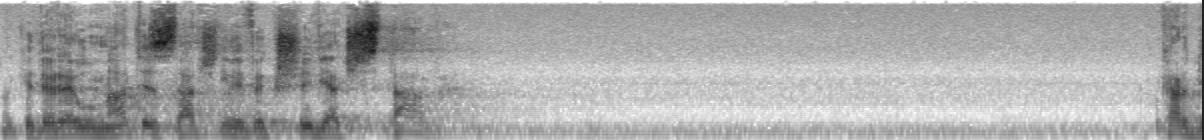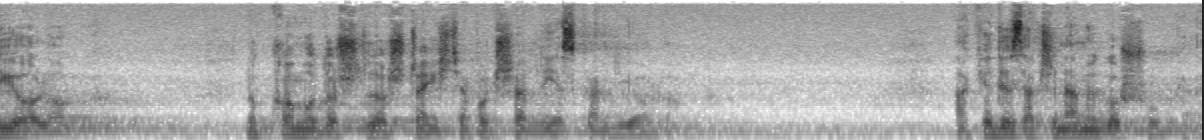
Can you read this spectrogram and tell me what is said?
No, kiedy reumatyzm zacznie mi wykrzywiać stawy. Kardiolog. No komu do, do szczęścia potrzebny jest kardiolog? A kiedy zaczynamy go szukać?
